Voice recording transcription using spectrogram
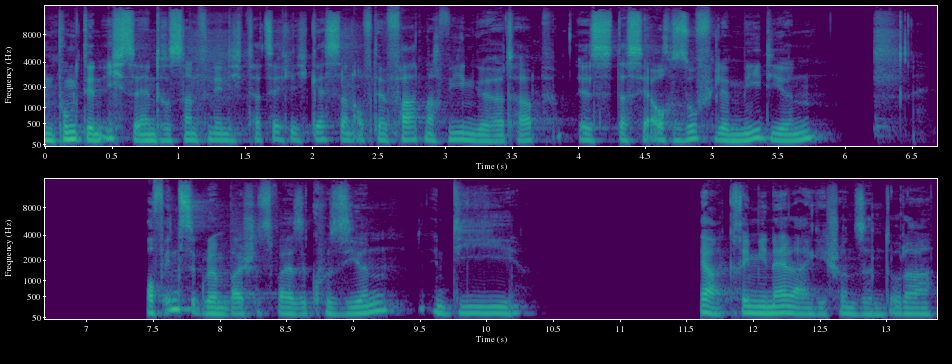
Ein Punkt, den ich sehr interessant finde, den ich tatsächlich gestern auf der Fahrt nach Wien gehört habe, ist, dass ja auch so viele Medien auf Instagram beispielsweise kursieren, die ja kriminell eigentlich schon sind oder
